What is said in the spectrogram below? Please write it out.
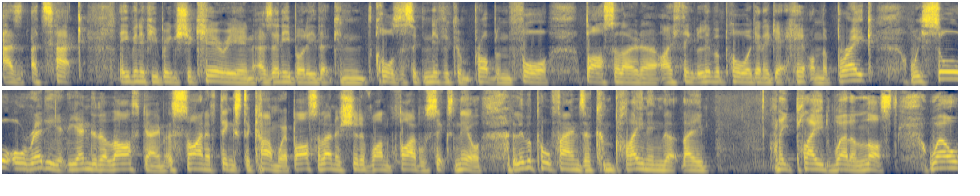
as attack, even if you bring Shaqiri in as anybody that can cause a significant problem for Barcelona. I think Liverpool are going to get hit on the break. We saw already at the end of the last game a sign of things to come where Barcelona should have won 5 or 6 nil. Liverpool fans are complaining that they they played well and lost. Well,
